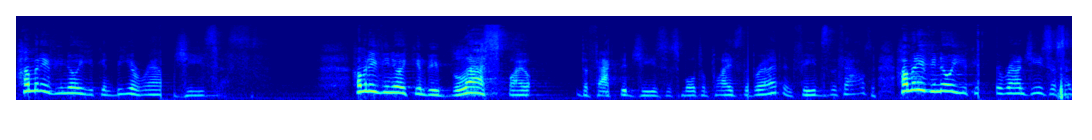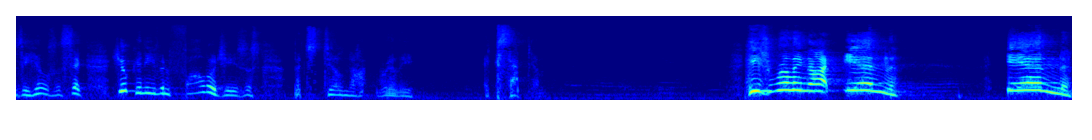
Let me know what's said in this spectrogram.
how many of you know you can be around Jesus? How many of you know you can be blessed by the fact that Jesus multiplies the bread and feeds the thousand? How many of you know you can be around Jesus as he heals the sick? You can even follow Jesus, but still not really accept him. He's really not in in,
